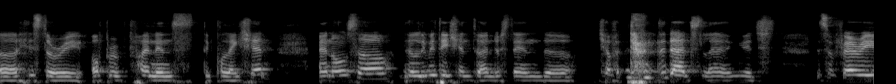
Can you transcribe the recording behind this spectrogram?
uh, history of finance the collection and also the limitation to understand the, the Dutch language. It's a very,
